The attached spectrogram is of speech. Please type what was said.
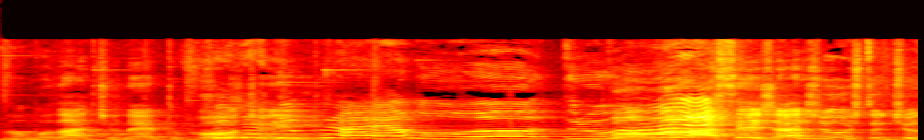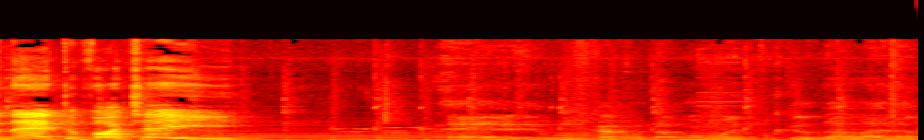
Vamos lá, tio Neto, volte Você deu aí. pra ela o outro. Vamos lá, seja justo, tio Neto, volte aí. É, eu vou ficar com o da mamãe porque o da Lara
